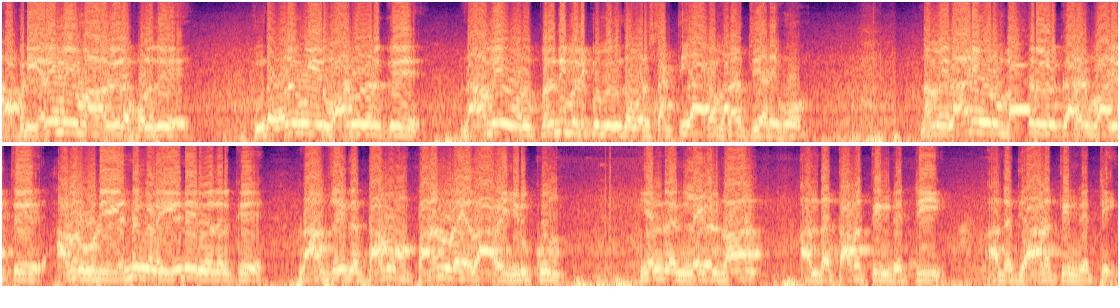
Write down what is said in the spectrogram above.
அப்படி இறைமயமாகிற பொழுது இந்த உலக உயிர் வாழ்வதற்கு நாமே ஒரு பிரதிபலிப்பு மிகுந்த ஒரு சக்தியாக வளர்ச்சி அடைவோம் நம்மை நாடி வரும் பக்தர்களுக்கு அருள்பாலித்து அவர்களுடைய எண்ணங்களை ஈடேறுவதற்கு நாம் செய்த தவம் பலனுடையதாக இருக்கும் என்ற நிலைகள்தான் அந்த தவத்தின் வெற்றி அந்த தியானத்தின் வெற்றி.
